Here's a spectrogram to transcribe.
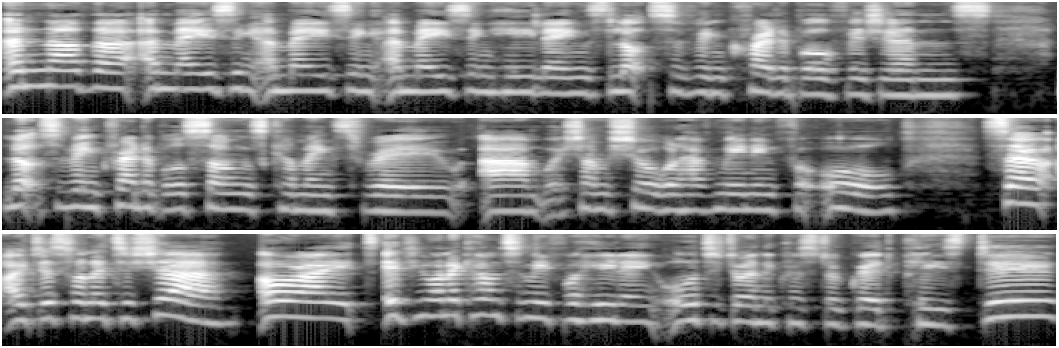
another amazing, amazing, amazing healings. Lots of incredible visions. Lots of incredible songs coming through, um, which I'm sure will have meaning for all. So I just wanted to share. All right, if you want to come to me for healing or to join the Crystal Grid, please do.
